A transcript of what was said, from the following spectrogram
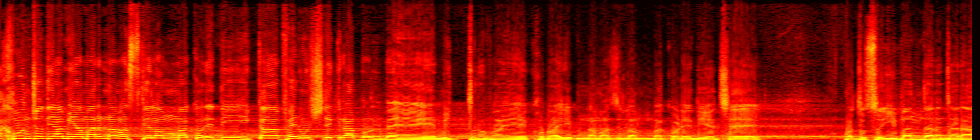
এখন যদি আমি আমার নামাজকে লম্বা করে দিই, কাফের মুশরিকরা বলবে, মৃত্যুর ভয়ে খুবাইব নামাজ লম্বা করে দিয়েছে। অথচ ইমানদার যারা,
